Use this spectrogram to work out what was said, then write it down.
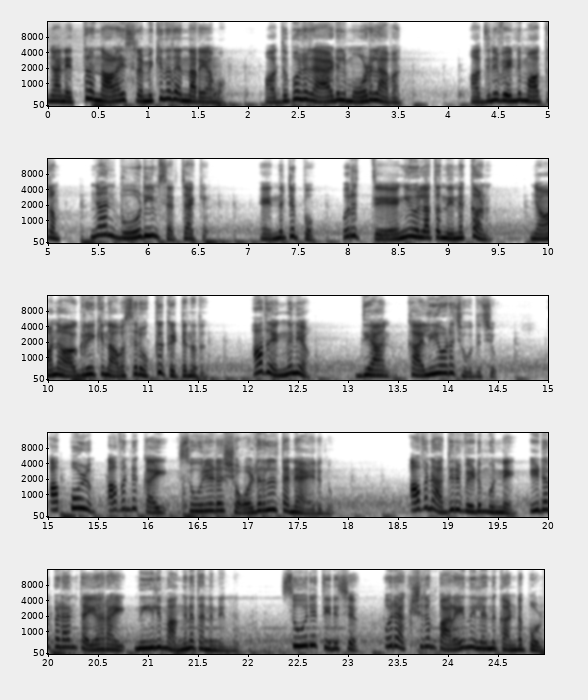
ഞാൻ എത്ര നാളായി ശ്രമിക്കുന്നതെന്നറിയാമോ അതുപോലൊരു ആഡിൽ മോഡലാവാൻ അതിനുവേണ്ടി മാത്രം ഞാൻ ബോഡിയും സെറ്റാക്കി എന്നിട്ടിപ്പോ ഒരു തേങ്ങയുമില്ലാത്ത നിനക്കാണ് ഞാൻ ആഗ്രഹിക്കുന്ന അവസരമൊക്കെ കിട്ടുന്നത്. അതെങ്ങനെയാ? ധ്യാൻ കലിയോടെ ചോദിച്ചു. അപ്പോഴും അവന്റെ കൈ സൂര്യയുടെ ഷോൾഡറിൽ തന്നെ ആയിരുന്നു. അവൻ അതിരു വിടും മുന്നേ ഇടപെടാൻ തയ്യാറായി നീലിമ അങ്ങനെ തന്നെ നിന്നു. സൂര്യ തിരിച്ച് ഒരക്ഷരം പറയുന്നില്ലെന്ന് കണ്ടപ്പോൾ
